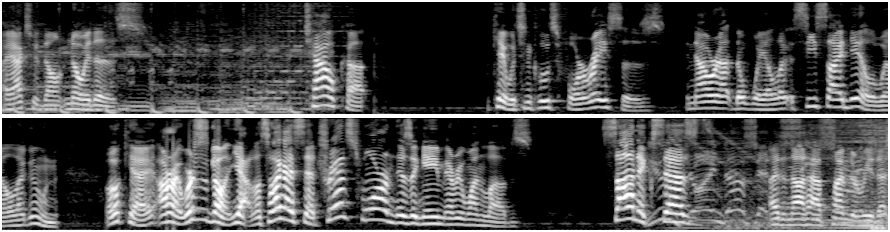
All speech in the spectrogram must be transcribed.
I actually don't. No, it is. Chao Cup. Okay, which includes four races. And now we're at the Whale uh, Seaside Hill, Whale Lagoon. Okay, alright, where's this going? Yeah, so like I said, Transform is a game everyone loves. Sonic you says... I did not have time to read that.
